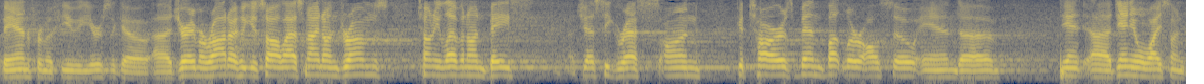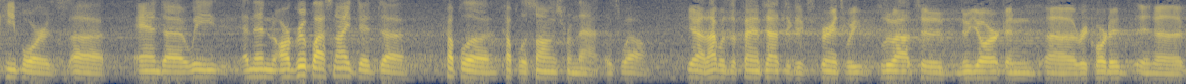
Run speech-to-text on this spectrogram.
band from a few years ago. Jerry Marotta, who you saw last night on drums, Tony Levin on bass. Jesse Gress on guitars, Ben Butler also, and uh, Dan, uh, Daniel Weiss on keyboards. Uh, and uh, we, and then our group last night did a uh, couple of couple of songs from that as well. Yeah, that was a fantastic experience. We flew out to New York and uh, recorded in a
